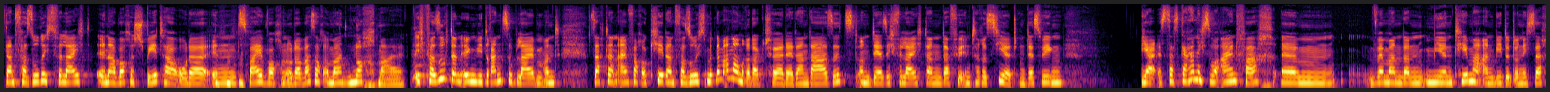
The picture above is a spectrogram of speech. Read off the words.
dann versuche ich es vielleicht in einer Woche später oder in zwei Wochen oder was auch immer nochmal. Ich versuche dann irgendwie dran zu bleiben und sage dann einfach, okay, dann versuche ich es mit einem anderen Redakteur, der dann da sitzt und der sich vielleicht dann dafür interessiert. Und deswegen ja, ist das gar nicht so einfach, ähm, wenn man dann mir ein Thema anbietet und ich sage,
